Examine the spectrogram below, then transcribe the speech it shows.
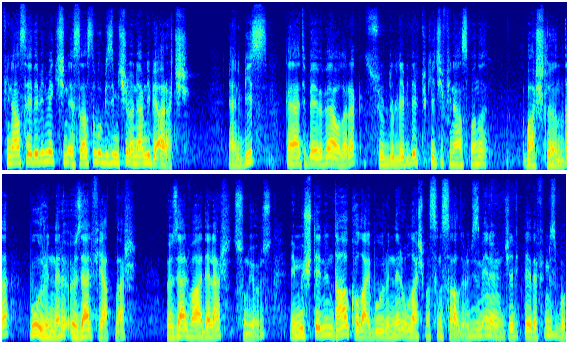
finanse edebilmek için esaslı bu bizim için önemli bir araç. Yani biz Garanti BBVA olarak sürdürülebilir tüketici finansmanı başlığında bu ürünlere özel fiyatlar, özel vadeler sunuyoruz ve müşterinin daha kolay bu ürünlere ulaşmasını sağlıyoruz. Bizim en öncelikli hedefimiz bu.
